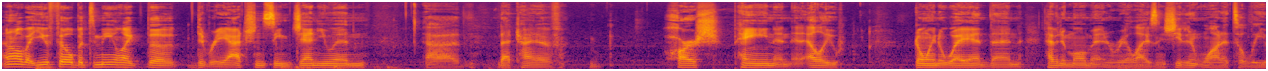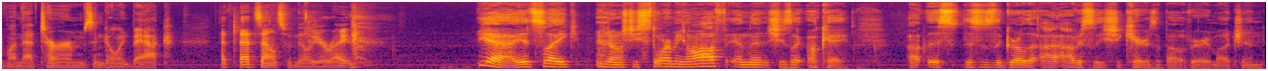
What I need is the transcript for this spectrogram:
I don't know about you, Phil, but to me, like the the reaction seemed genuine. Uh, that kind of harsh pain and, and Ellie going away and then having a moment and realizing she didn't want it to leave on that terms and going back. That that sounds familiar, right? Yeah, it's like you know she's storming off, and then she's like, okay, uh, this this is the girl that I, obviously she cares about very much, and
